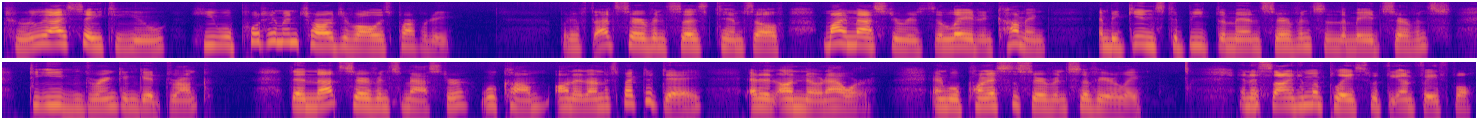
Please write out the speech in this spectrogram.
Truly I say to you, he will put him in charge of all his property. But if that servant says to himself, My master is delayed in coming, and begins to beat the men servants and the maid servants, to eat and drink and get drunk, then that servant's master will come on an unexpected day at an unknown hour, and will punish the servant severely, and assign him a place with the unfaithful.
